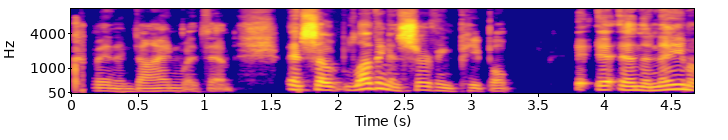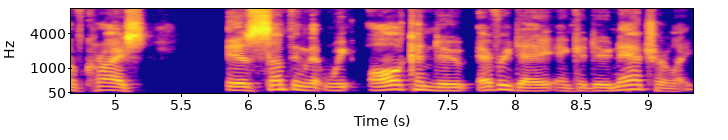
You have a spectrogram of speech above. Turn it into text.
come in and dine with them. And so, loving and serving people in the name of Christ is something that we all can do every day and can do naturally.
